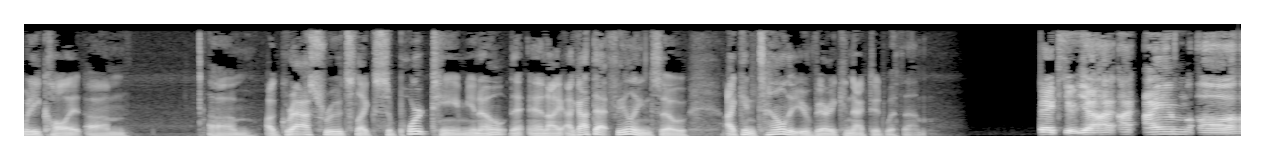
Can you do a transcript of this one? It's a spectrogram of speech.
what do you call it? Um um, a grassroots like support team, you know, and I, I got that feeling. So I can tell that you're very connected with them. Thank you. Yeah, I, I, I am. Uh,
